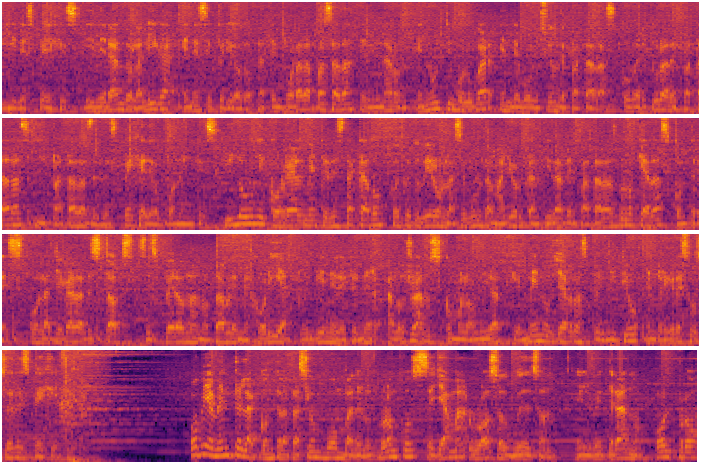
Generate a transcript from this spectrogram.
y despejes, liderando la liga en ese periodo. La temporada pasada terminaron en último lugar en devolución de patadas, cobertura de patadas y patadas de despeje de oponentes. Y lo único realmente destacado fue que tuvieron la segunda mayor cantidad de patadas bloqueadas con 3. Con la llegada de Stocks se espera una notable mejora pues viene de tener a los Rams como la unidad que menos yardas permitió en regresos de despeje. Obviamente la contratación bomba de los Broncos se llama Russell Wilson. El veterano All Pro,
